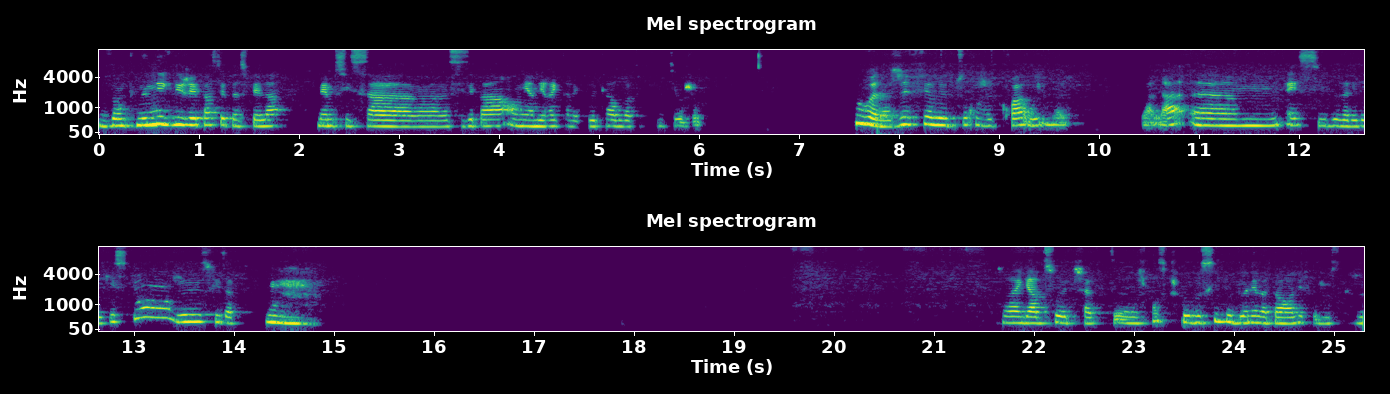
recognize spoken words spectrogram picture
Donc, ne négligez pas cet aspect-là, même si ça, si c'est pas en lien direct avec le cadre de votre activité aujourd'hui. Voilà, j'ai fait le tour, je crois. Oui, voilà. Euh, et si vous avez des questions, je suis à Je regarde sur le chat. Euh, je pense que je peux aussi vous donner la parole. Il faut juste que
